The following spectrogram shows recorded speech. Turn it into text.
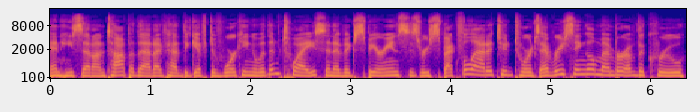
And he said, on top of that, I've had the gift of working with him twice and have experienced his respectful attitude towards every single member of the crew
